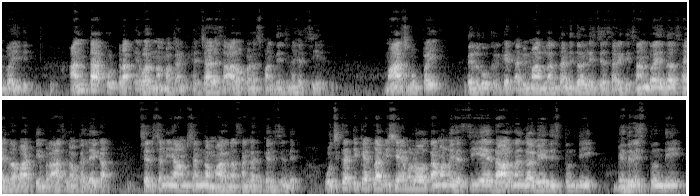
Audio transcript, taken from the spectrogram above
ఇంకో ఇది అంతా కుట్ర ఎవరు నమ్మకండి. హెచ్ఆర్ఎస్ ఆరోపణ స్పందించిన హెచ్సిఏ. మార్చ్ ముప్పై తెలుగు క్రికెట్ అభిమానులంతా నిద్ర లేచేసరికి సన్ రైజర్స్ హైదరాబాద్ టీం రాసిన ఒక లేఖ చర్చనీయాంశంగా మారిన సంగతి తెలిసిందే. ఉచిత టికెట్ల విషయంలో తమను ఎస్సీఏ దారుణంగా వేధిస్తుంది బెదిరిస్తుంది.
